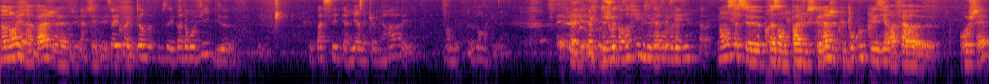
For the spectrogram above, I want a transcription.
Non, non, il n'y en a pas. Vous n'avez pas, d'envie de, de, passer derrière la caméra et enfin, devant la caméra euh, De jouer dans un film, c'est ça que vous voulez dire Non, ça ne se présente pas jusque-là. J'ai pris beaucoup de plaisir à faire euh, Rochelle.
